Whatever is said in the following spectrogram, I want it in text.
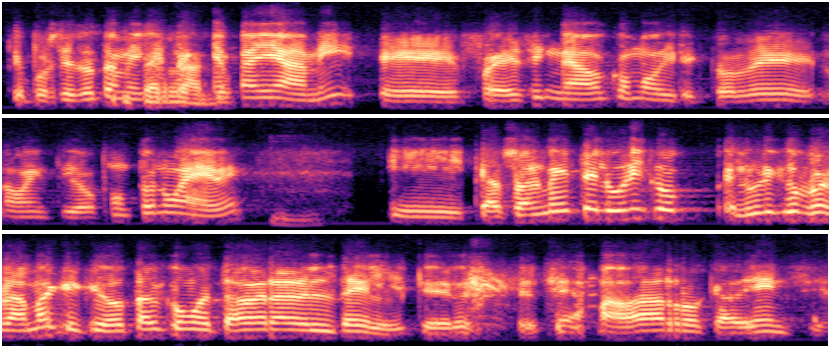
que por cierto también está en Miami, eh, fue designado como director de 92.9 y casualmente el único el único programa que quedó tal como estaba era el de él, que, se llamaba Rocadencia.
